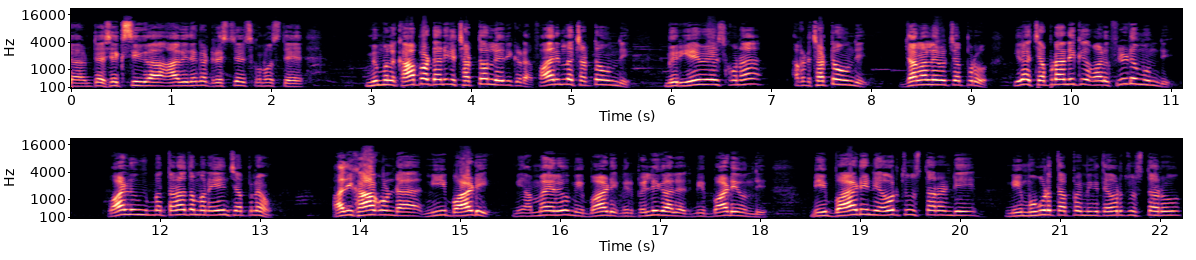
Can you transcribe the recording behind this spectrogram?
అంటే సెక్సీగా ఆ విధంగా డ్రెస్ చేసుకుని వస్తే మిమ్మల్ని కాపాడడానికి చట్టం లేదు ఇక్కడ. ఫారిన్లో చట్టం ఉంది. మీరు ఏం వేసుకున్నా అక్కడ చట్టం ఉంది. జనాలు ఏమో చెప్పరు. ఇలా చెప్పడానికి వాళ్ళకి ఫ్రీడమ్ ఉంది. వాళ్ళు తర్వాత మనం ఏం చెప్పలేం. అది కాకుండా మీ బాడీ మీ అమ్మాయిలు మీ బాడీ మీరు పెళ్ళి కాలేదు మీ బాడీ ఉంది. మీ బాడీని ఎవరు చూస్తారండి? మీ ముగుడు తప్ప మిగతా ఎవరు చూస్తారు?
